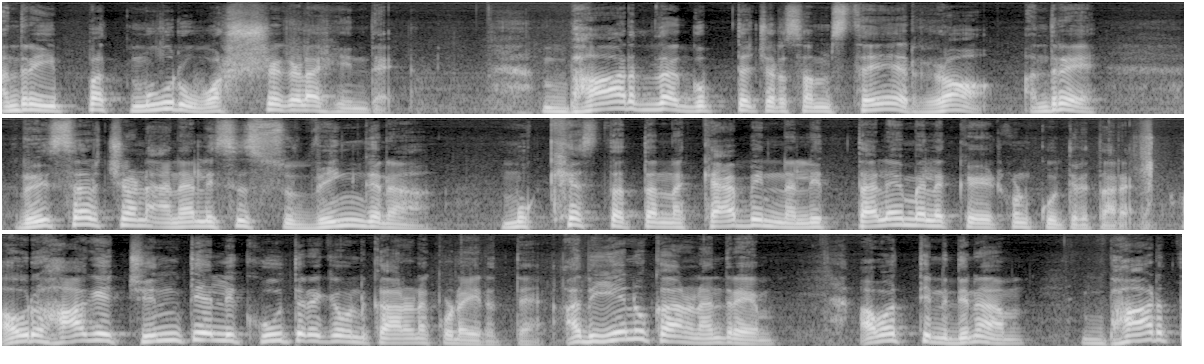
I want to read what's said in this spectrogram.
ಅಂದರೆ ಇಪ್ಪತ್ತ್ಮೂರು ವರ್ಷಗಳ ಹಿಂದೆ. ಭಾರತದ ಗುಪ್ತಚರ ಸಂಸ್ಥೆ ರಾ, ಅಂದರೆ ರಿಸರ್ಚ್ ಆ್ಯಂಡ್ ಅನಾಲಿಸಿಸ್ ವಿಂಗ್ನ ಮುಖ್ಯಸ್ಥ ತನ್ನ ಕ್ಯಾಬಿನ್ನಲ್ಲಿ ತಲೆ ಮೇಲೆ ಕೈ ಇಟ್ಕೊಂಡು ಕೂತಿರ್ತಾರೆ. ಅವರು ಹಾಗೆ ಚಿಂತೆಯಲ್ಲಿ ಕೂತಿರೋಕ್ಕೆ ಒಂದು ಕಾರಣ ಕೂಡ ಇರುತ್ತೆ. ಅದು ಏನು ಕಾರಣ ಅಂದರೆ, ಅವತ್ತಿನ ದಿನ ಭಾರತ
